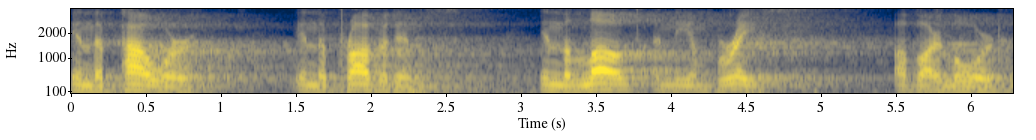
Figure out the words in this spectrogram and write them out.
in the power, in the providence, in the love and the embrace of our Lord.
